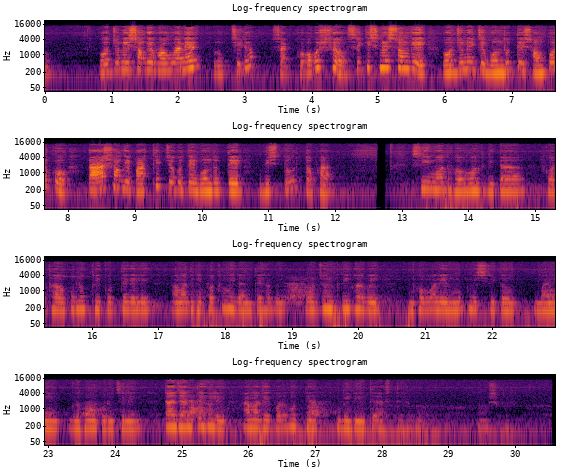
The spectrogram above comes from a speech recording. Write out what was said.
অর্জুনের সঙ্গে ভগবানের রূপ ছিল সাক্ষ্য। অবশ্য শ্রীকৃষ্ণের সঙ্গে অর্জুনের যে বন্ধুত্বের সম্পর্ক, তার সঙ্গে পার্থিব জগতের বন্ধুত্বের বিস্তর তফাৎ। শ্রীমদ্ ভগবত গীতা কথা উপলব্ধি করতে গেলে আমাদেরকে প্রথমে জানতে হবে, অর্জুন কীভাবে ভগবানের মুখ নিঃসৃত বাণী গ্রহণ করেছিলেন তা জানতে হলে আমাদের পরবর্তী ভিডিওতে আসতে হবে।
